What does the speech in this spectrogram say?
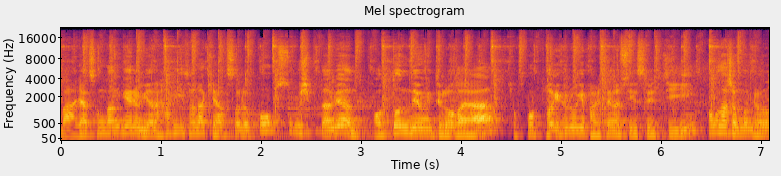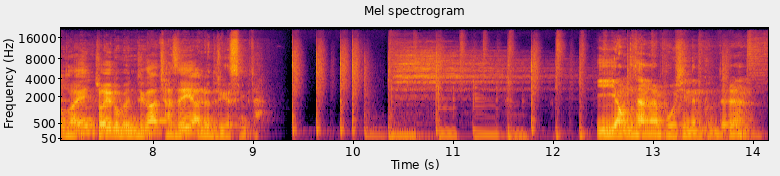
만약 성관계를 위한 합의서나 계약서를 꼭 쓰고 싶다면 어떤 내용이 들어가야 적법하게 효력이 발생할 수 있을지 형사 전문 변호사인 저희 로벤즈가 자세히 알려드리겠습니다. 이 영상을 보시는 분들은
